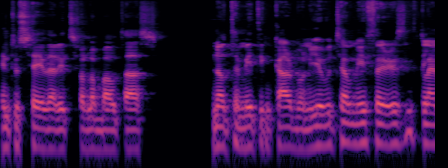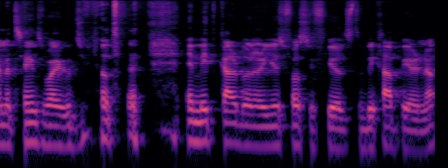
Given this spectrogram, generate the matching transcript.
And to say that it's all about us not emitting carbon. You would tell me if there isn't climate change, why would you not emit carbon or use fossil fuels to be happier? No,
